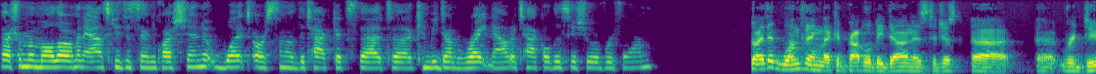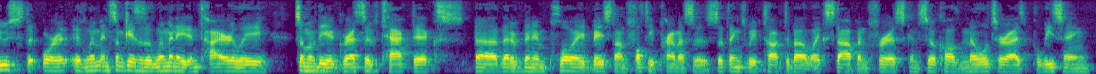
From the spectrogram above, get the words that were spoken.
Dr. Mummolo, I'm going to ask you the same question. What are some of the tactics that uh, can be done right now to tackle this issue of reform? So I think one thing that could probably be done is to just uh, uh, reduce the, or elim- in some cases eliminate entirely some of the aggressive tactics uh, that have been employed based on faulty premises. So things we've talked about like stop and frisk and so-called militarized policing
